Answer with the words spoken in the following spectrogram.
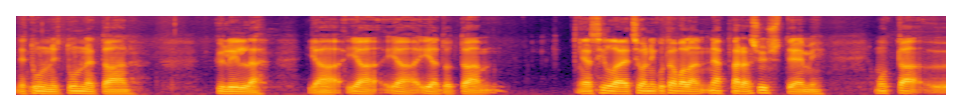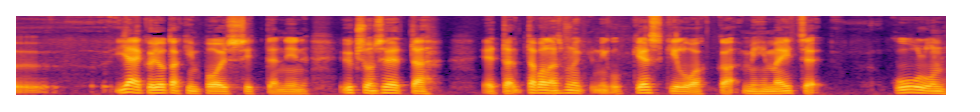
Ne tunnetaan kylillä ja, ja, ja, ja, tota, ja sillä lailla, että se on niin kuin tavallaan näppärä systeemi. Mutta jääkö jotakin pois sitten, niin yksi on se, että, että tavallaan semmoinen niin keskiluokka, mihin mä itse kuulun,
